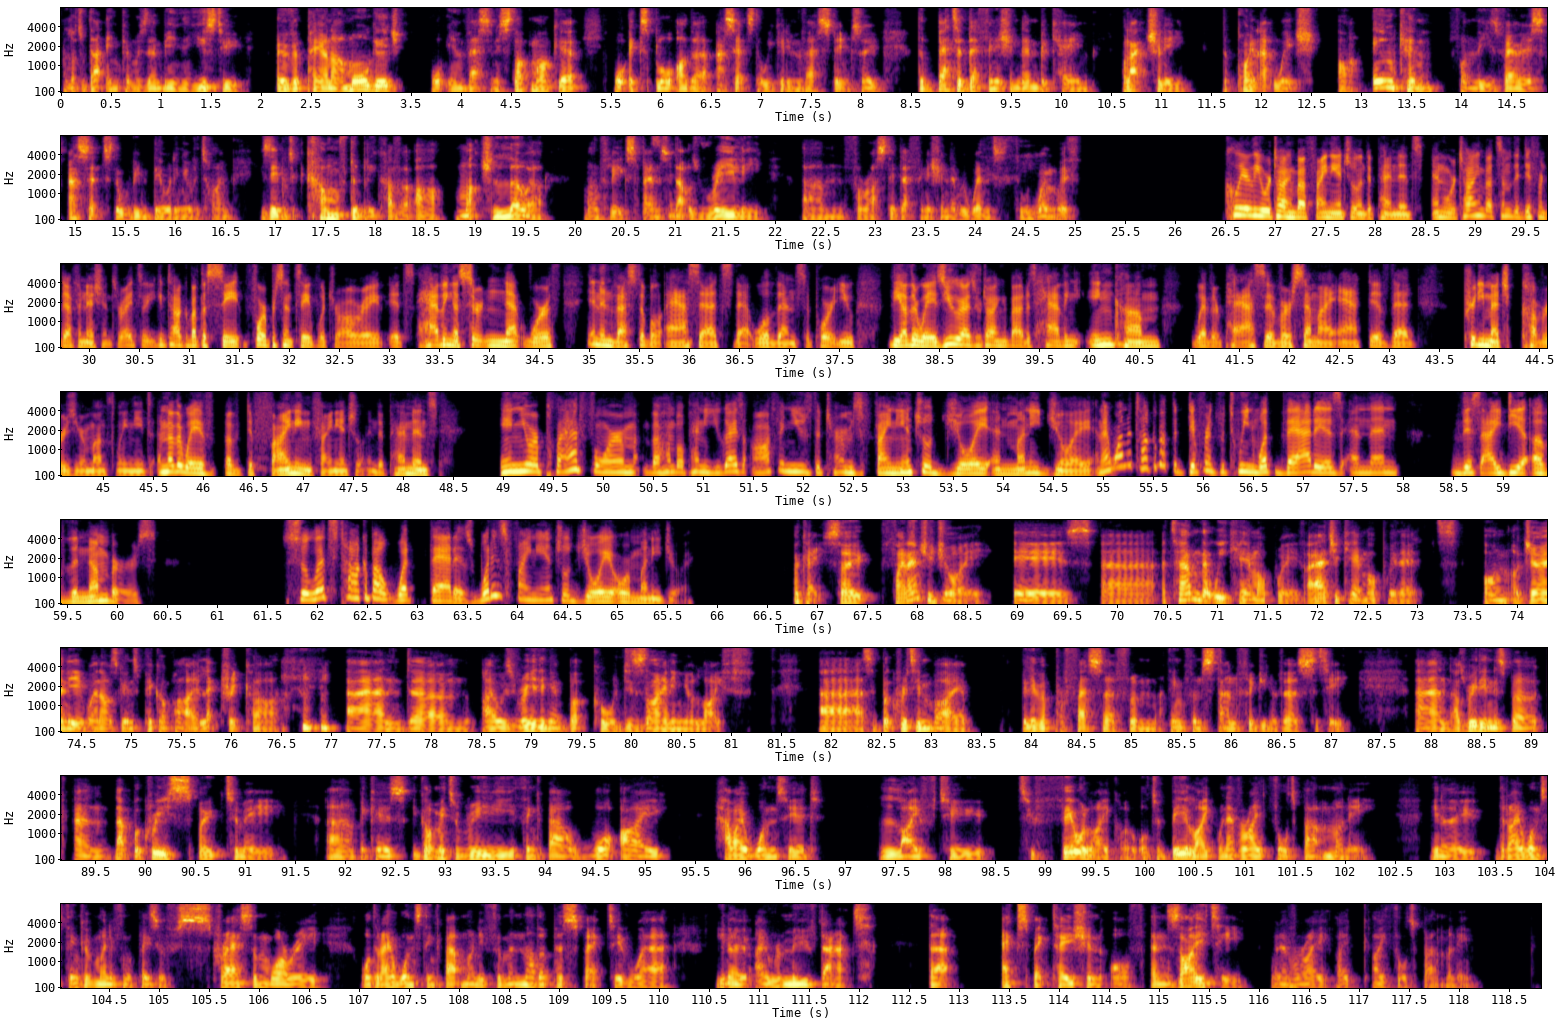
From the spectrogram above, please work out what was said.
A lot of that income was then being used to overpay on our mortgage or invest in the stock market or explore other assets that we could invest in. So the better definition then became, well, actually, the point at which our income from these various assets that we've been building over time is able to comfortably cover our much lower monthly expense. And that was really um, for us the definition that we went that we went with clearly we're talking about financial independence and we're talking about some of the different definitions, right? So you can talk about the safe 4% safe withdrawal rate. It's having a certain net worth in investable assets that will then support you. The other way, as you guys were talking about, is having income, whether passive or semi-active, that pretty much covers your monthly needs. Another way of, of defining financial independence in your platform, the Humble Penny, you guys often use the terms financial joy and money joy. And I want to talk about the difference between what that is and then this idea of the numbers. So let's talk about what that is. What is financial joy or money joy? Okay, so financial joy is uh, a term that we came up with. I actually came up with it on a journey when I was going to pick up our electric car. and um, I was reading a book called Designing Your Life. Uh, it's a book written by, I believe, a professor from, I think, from Stanford University. And I was reading this book, and that book really spoke to me um, because it got me to really think about what I, how I wanted life to to feel like or, or to be like whenever I thought about money. You know, did I want to think of money from a place of stress and worry, or did I want to think about money from another perspective where, you know, I removed that that expectation of anxiety whenever I, I I thought about money.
